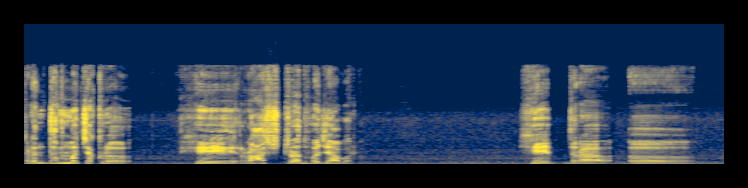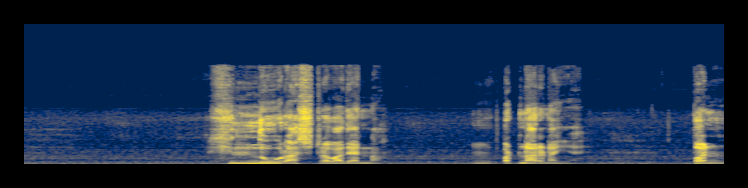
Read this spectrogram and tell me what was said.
कारण धम्मचक्र हे राष्ट्रध्वजावर हे जरा हिंदू राष्ट्रवाद्यांना पटणार नाही आहे. पण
